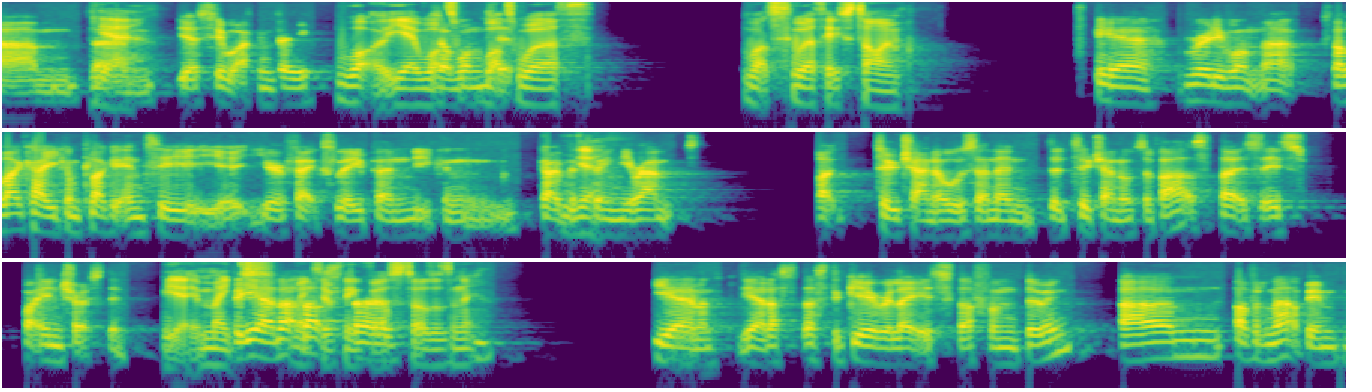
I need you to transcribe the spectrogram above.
Um, Yeah. yeah, see what I can do. What? Yeah, what's what's it. worth what's worth his time? Yeah, really want that. I like how you can plug it into your, your effects loop and you can go between your amps, like two channels, and then the two channels of that. So it's, it's quite interesting. Yeah, it makes yeah, that- makes everything versatile, doesn't it? Yeah, man. Yeah, that's that's the gear related stuff I'm doing. Um, other than that, I've been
